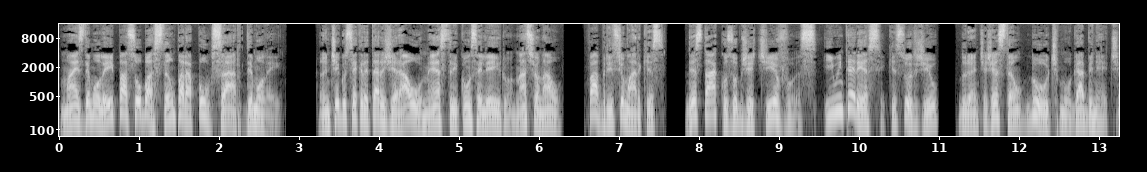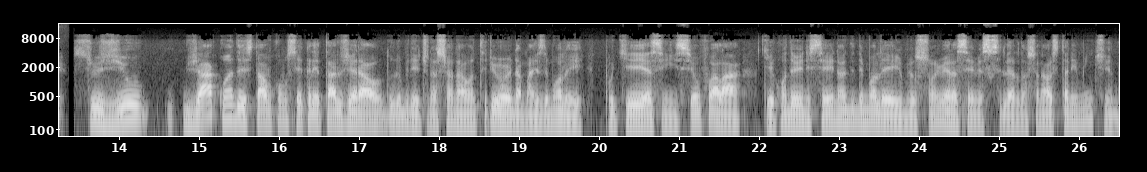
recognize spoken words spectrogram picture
Mas Demolei passou o bastão para pulsar Demolei. Antigo secretário-geral, o mestre conselheiro nacional, Fabrício Marques, destaca os objetivos e o interesse que surgiu durante a gestão do último gabinete. Surgiu já quando eu estava como secretário-geral do Gabinete Nacional anterior, da Mais Demolei. Porque, assim, se eu falar que quando eu iniciei na Demolei, o meu sonho era ser mestre conselheiro nacional, eu estaria mentindo.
